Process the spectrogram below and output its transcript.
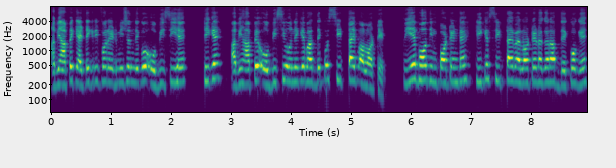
अब यहाँ पे कैटेगरी फॉर एडमिशन देखो ओबीसी है, ठीक है? अब यहाँ पे ओबीसी होने के बाद देखो सीट टाइप अलॉटेड तो ये बहुत इंपॉर्टेंट है, ठीक है? सीट टाइप अलॉटेड अगर आप देखोगे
